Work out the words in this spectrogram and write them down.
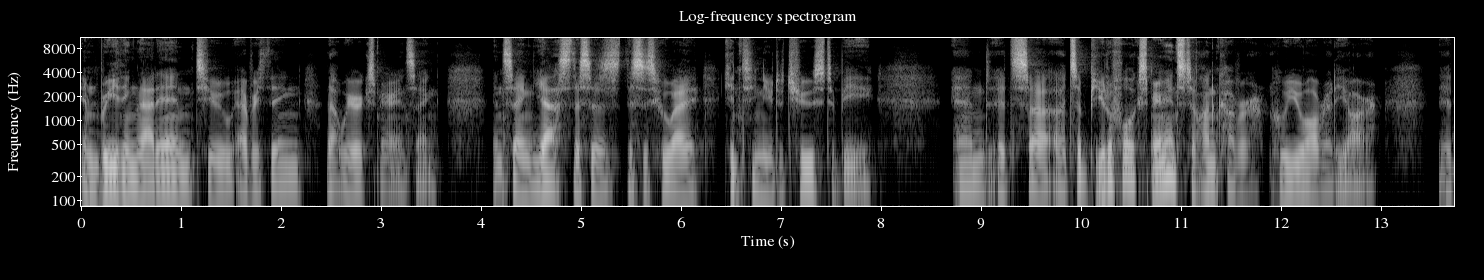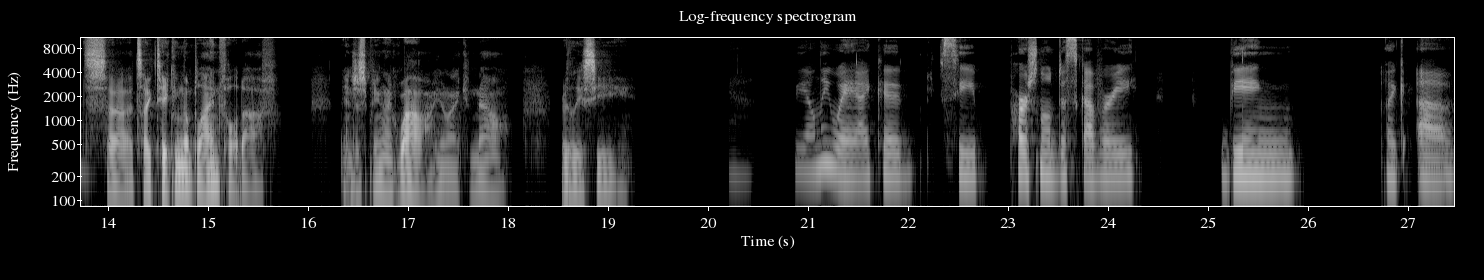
and breathing that into everything that we're experiencing and saying yes this is this is who i continue to choose to be. And it's uh, it's a beautiful experience to uncover who you already are. It's uh, it's like taking a blindfold off and just being like wow you know i can now really see. The only way i could see personal discovery being like uh,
